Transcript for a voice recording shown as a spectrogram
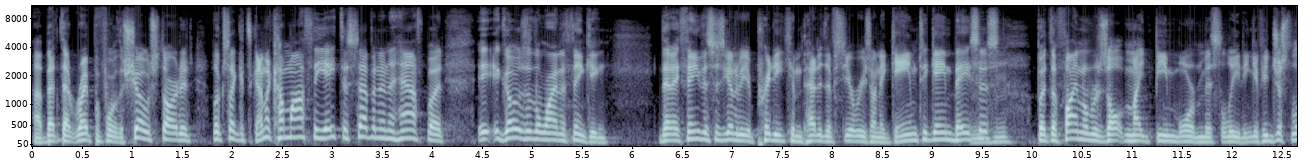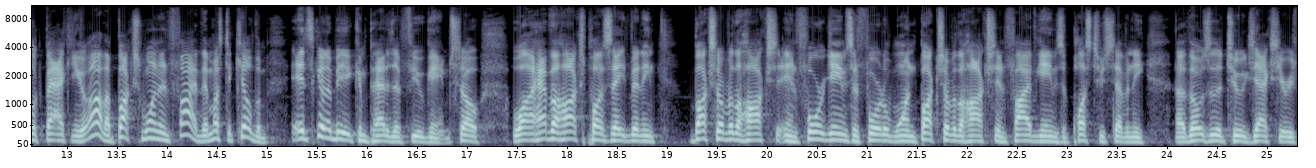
Uh, bet that right before the show started. Looks like it's going to come off the eight to seven and a half, but it, it goes to the line of thinking that I think this is going to be a pretty competitive series on a game to game basis. But the final result might be more misleading. If you just look back and you go, "Oh, the Bucks one and five, they must have killed them." It's going to be a competitive few games. So while I have the Hawks plus eight, Vinny, Bucks over the Hawks in four games at four to one. Bucks over the Hawks in five games at plus two seventy. Uh, those are the two exact series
